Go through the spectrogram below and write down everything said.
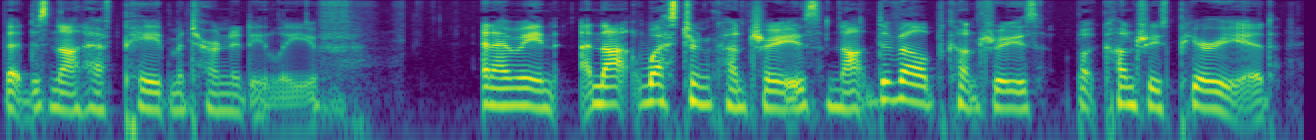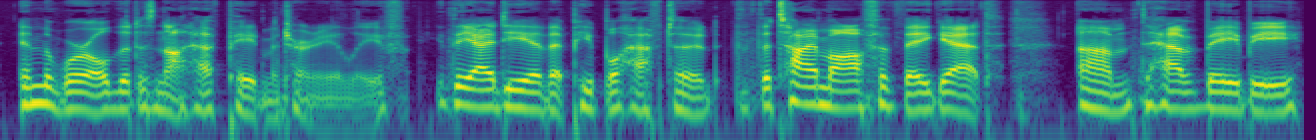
that does not have paid maternity leave. And I mean, not Western countries, not developed countries, but countries, period, in the world that does not have paid maternity leave. The idea that people have to, the time off that they get um, to have a baby,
